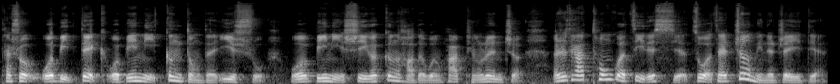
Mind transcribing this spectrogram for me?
他说：“我比 Dick，我比你更懂得艺术，我比你是一个更好的文化评论者。”而是他通过自己的写作在证明的这一点。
